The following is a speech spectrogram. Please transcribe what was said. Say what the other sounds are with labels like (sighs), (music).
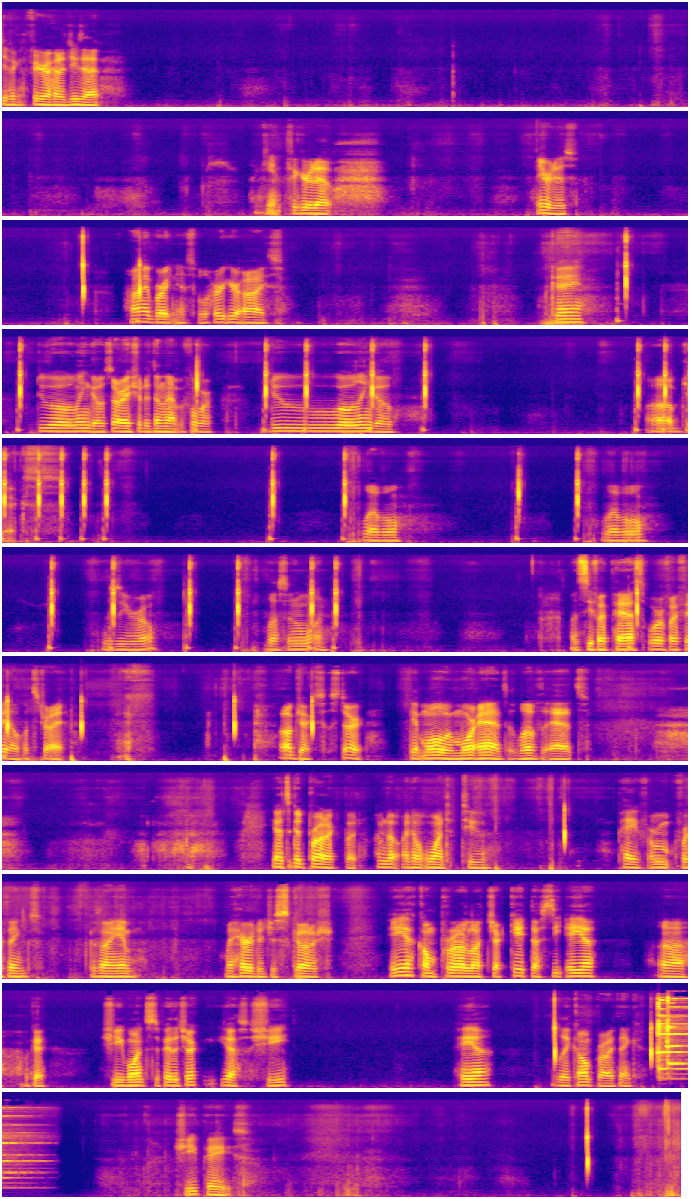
see if I can figure out how to do that. I can't figure it out. There it is. High brightness will hurt your eyes. Okay. Duolingo. Sorry, I should have done that before. Duolingo. Objects. Level level 0, lesson 1. Let's see if I pass or if I fail. Let's try it. Objects, start. Get more more ads. I love the ads. Yeah, it's a good product, but I'm no, I don't want to pay for for things because I am, my heritage is Scottish. Ella compra la chaqueta si ella, uh, okay. She wants to pay the check? Yes, she. Ella le compra, I think. She pays.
